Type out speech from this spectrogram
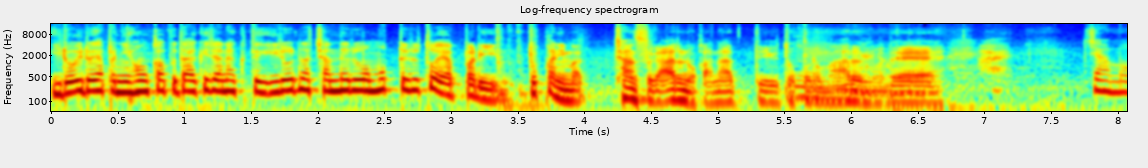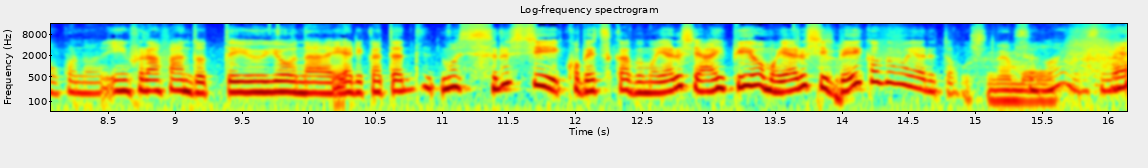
いろいろやっぱ日本株だけじゃなくていろいろなチャンネルを持ってるとやっぱりどっかにまあチャンスがあるのかなっていうところもあるので。はいじゃあもうこのインフラファンドっていうようなやり方もするし個別株もやるし IPO もやるし米株もやると。そうですねもう。すごいですね。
